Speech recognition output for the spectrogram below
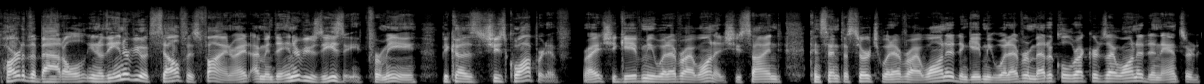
part of the battle, you know, the interview itself is fine, right? I mean, the interview is easy for me because she's cooperative, right? She gave me whatever I wanted. She signed consent to search whatever I wanted and gave me whatever medical records I wanted and answered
